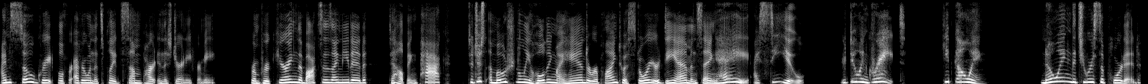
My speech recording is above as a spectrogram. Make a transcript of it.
I'm so grateful for everyone that's played some part in this journey for me. From procuring the boxes I needed, to helping pack, to just emotionally holding my hand or replying to a story or DM and saying, Hey, I see you. You're doing great. Keep going. Knowing that you are supported,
